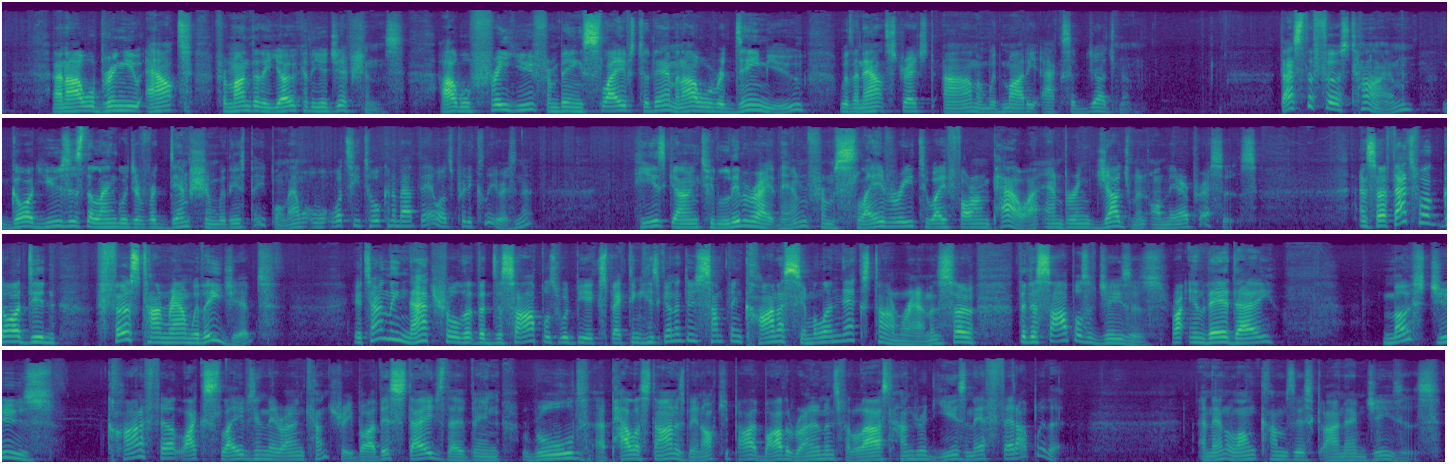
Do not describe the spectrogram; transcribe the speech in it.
and I will bring you out from under the yoke of the Egyptians. I will free you from being slaves to them, and I will redeem you with an outstretched arm and with mighty acts of judgment. That's the first time God uses the language of redemption with his people. Now, what's he talking about there? Well, it's pretty clear, isn't it? He is going to liberate them from slavery to a foreign power and bring judgment on their oppressors. And so, if that's what God did first time round with Egypt, it's only natural that the disciples would be expecting he's going to do something kind of similar next time around. And so the disciples of Jesus, right, in their day, most Jews kind of felt like slaves in their own country. By this stage, they've been ruled, uh, Palestine has been occupied by the Romans for the last hundred years, and they're fed up with it. And then along comes this guy named Jesus,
